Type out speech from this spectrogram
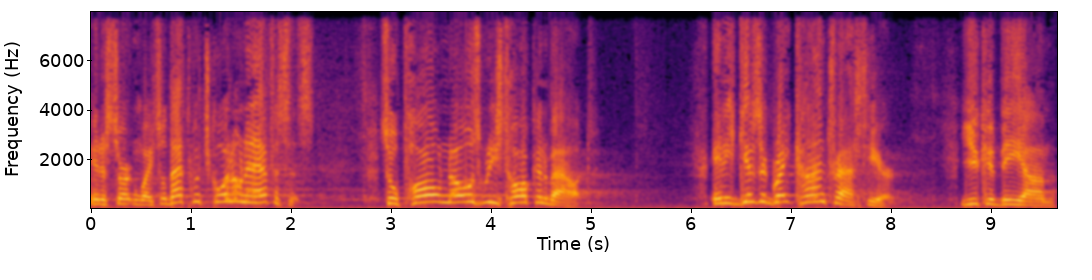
in a certain way. So that's what's going on in Ephesus. So Paul knows what he's talking about. And he gives a great contrast here. You could be um,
